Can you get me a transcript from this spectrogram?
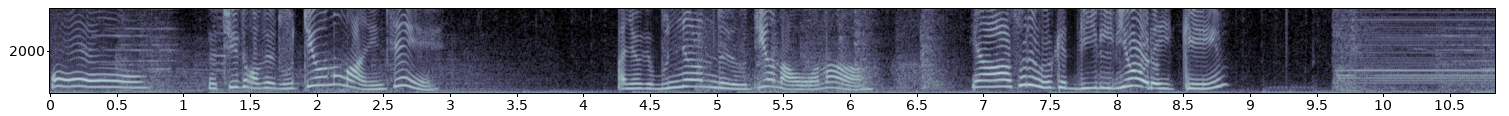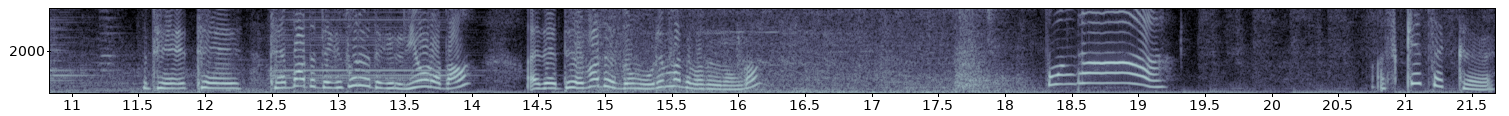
오, 오. 야, 뒤에서 갑자기 누구 뛰어오는 거 아니지? 아니 여기 문 열었는데 누구 뛰어나오거나 야 소리 왜 이렇게 리, 리얼해 이 게임? 데, 데, 데바데 되게 소리가 되게 리얼하다? 아니 내 데바데 너무 오랜만에 봐서 그런가? 도망가! 아, skill check.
